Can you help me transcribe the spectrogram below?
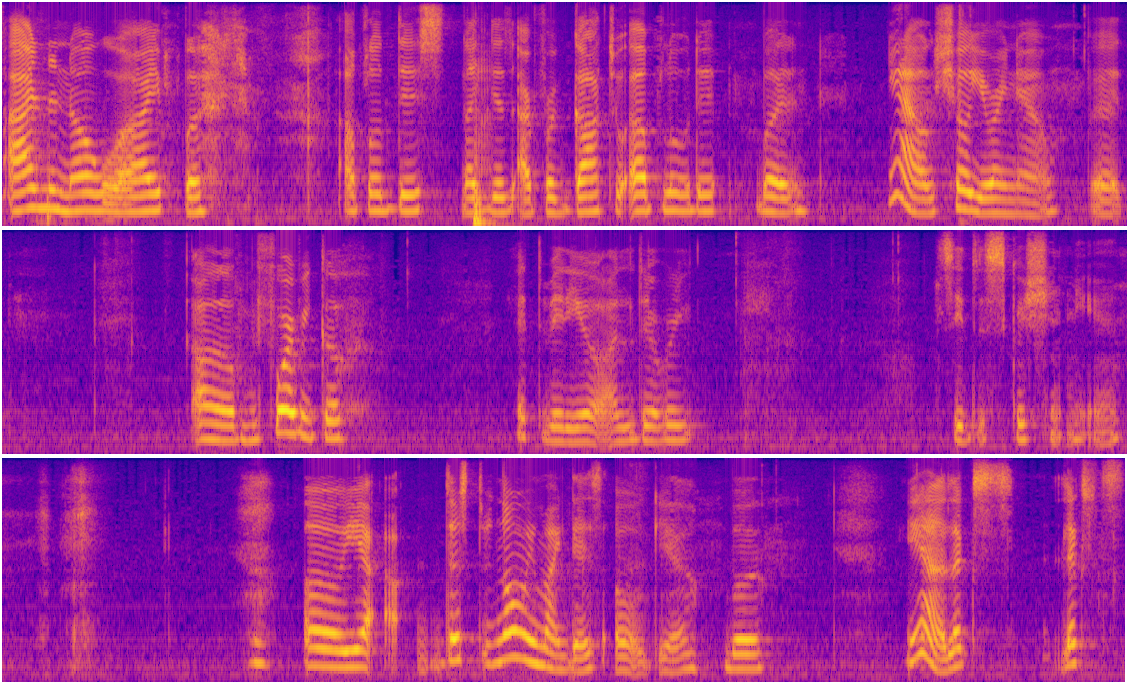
I don't know why, but upload this like this. I forgot to upload it, but yeah, I'll show you right now. But uh, before we go at the video, I'll literally see the description here. Oh yeah, just no reminders. Oh yeah, but yeah, let's let's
